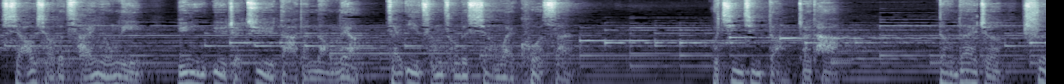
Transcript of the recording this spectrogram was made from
小小的蚕蛹里孕育着巨大的能量，在一层层的向外扩散。我静静等着它，等待着瞬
